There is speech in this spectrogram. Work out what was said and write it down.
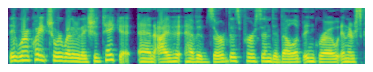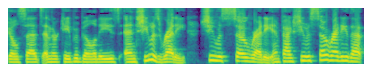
they weren't quite sure whether they should take it. And I have observed this person develop and grow in their skill sets and their capabilities, and she was ready. She was so ready. In fact, she was so ready that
